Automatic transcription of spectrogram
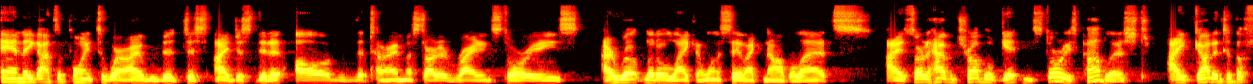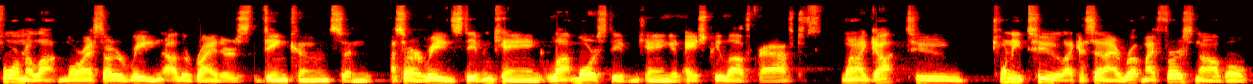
And they got to the point to where i would just i just did it all the time. I started writing stories. I wrote little like i want to say like novelettes. I started having trouble getting stories published. I got into the form a lot more. I started reading other writers dean koontz and i started reading stephen king a lot more stephen king and hp lovecraft when I got to 22, like I said, I wrote my first novel,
